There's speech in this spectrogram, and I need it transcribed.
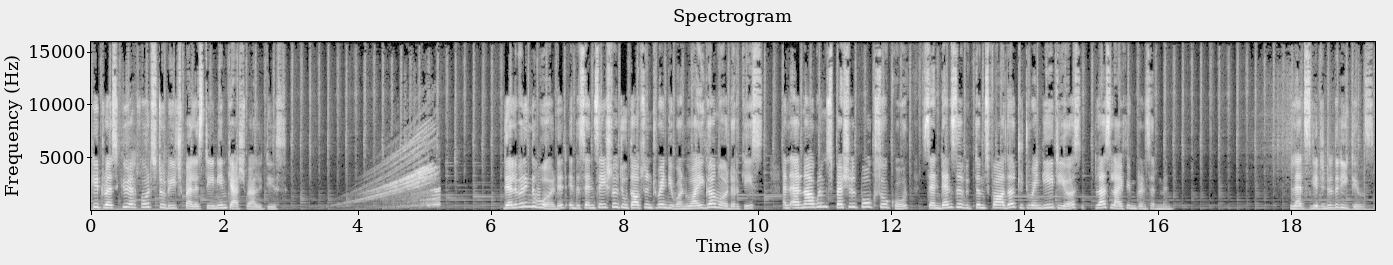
hit rescue efforts to reach Palestinian casualties. Delivering the verdict in the sensational 2021 Vaiga murder case, an Ernakulam special POCSO court sentenced the victim's father to 28 years plus life imprisonment. Let's get into the details.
